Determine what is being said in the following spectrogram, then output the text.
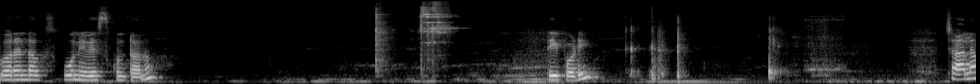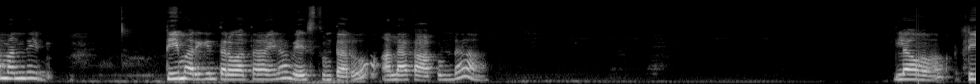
వన్ అండ్ హాఫ్ స్పూన్ వేసుకుంటాను. టీ పొడి. చాలామంది టీ మరిగిన తర్వాత అయినా వేస్తుంటారు. అలా కాకుండా ఇలా టీ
